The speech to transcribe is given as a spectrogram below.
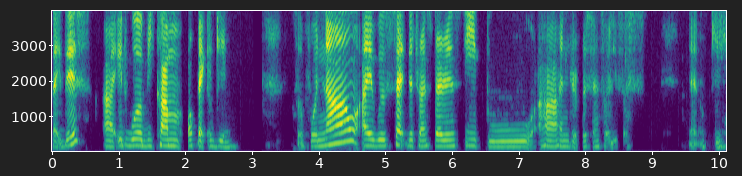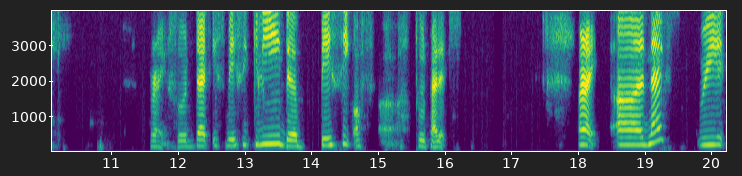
like this, uh, it will become opaque again. So for now, I will set the transparency to 100% solid first. Then okay. Right, so that is basically the basic of uh, tool palettes. All right, uh, next we,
